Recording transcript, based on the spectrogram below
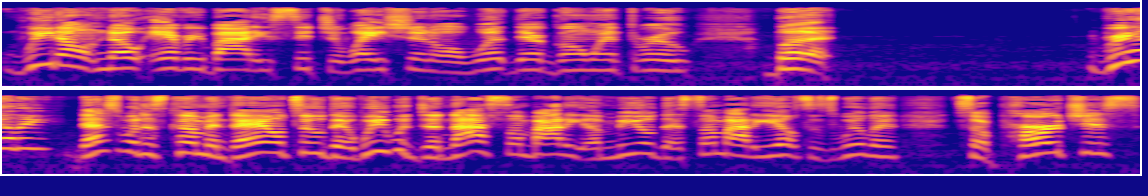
we don't know everybody's situation or what they're going through, but really, that's what it's coming down to that we would deny somebody a meal that somebody else is willing to purchase.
